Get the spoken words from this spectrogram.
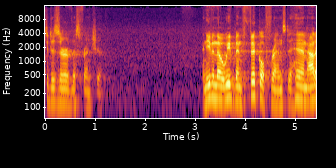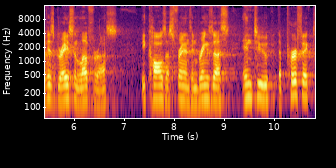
to deserve this friendship. And even though we've been fickle friends to him out of his grace and love for us, he calls us friends and brings us into the perfect,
